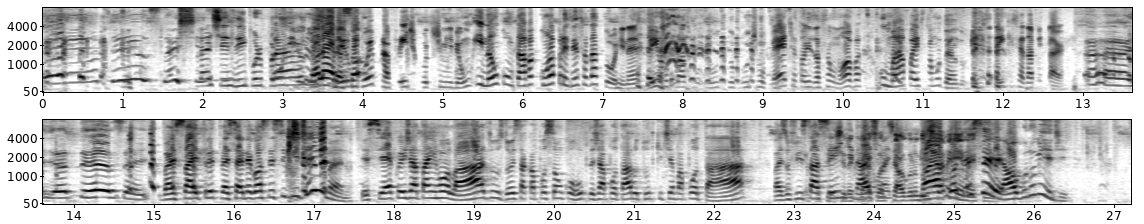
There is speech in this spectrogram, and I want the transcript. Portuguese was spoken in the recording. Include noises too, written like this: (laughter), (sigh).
Flashzinho por nível Galera, só- foi pra frente contra o time nível 1 e não contava com a presença da torre, né? Veio no, próximo, no, no último patch, atualização nova, o mapa está mudando. Eles têm que se adaptar. Ai, meu Deus, velho. Vai sair, tre- vai sair negócio desse vídeo aí, mano. Esse eco aí já tá enrolado, os dois tá com a poção corrupta, já potaram tudo que tinha pra potar. Mas o Fizz tá sem Ignite, vai acontecer mas algo no mid vai também, acontecer, Marquinhos. algo no mid.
